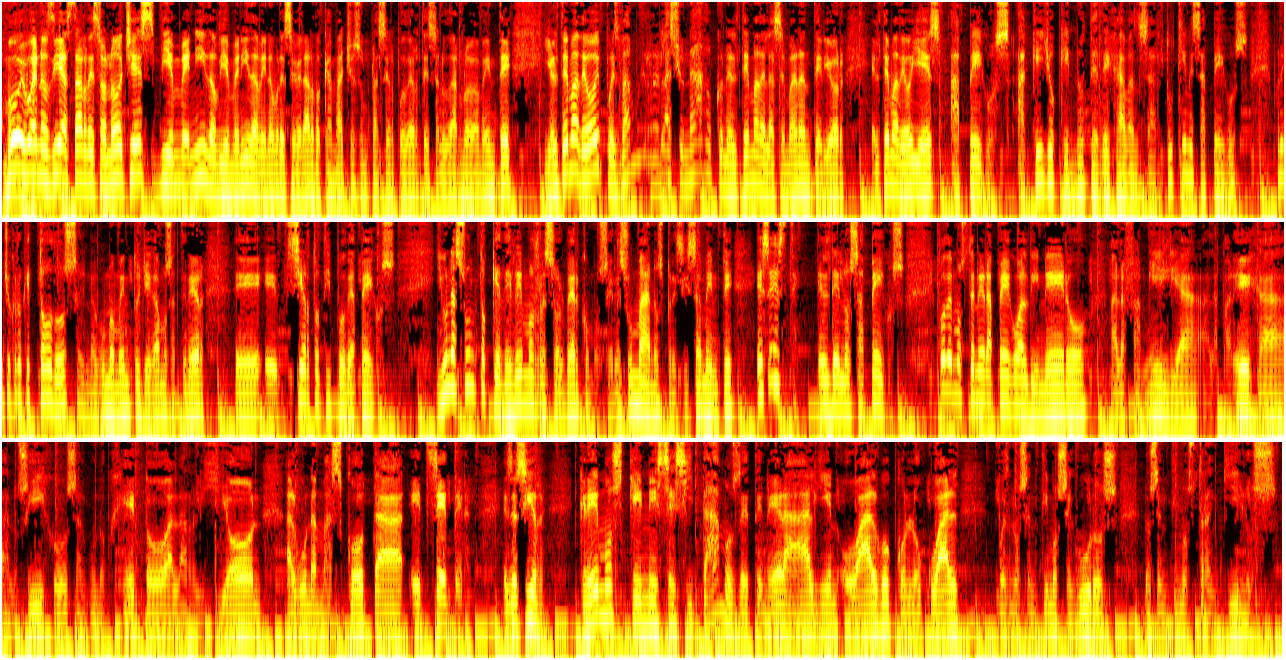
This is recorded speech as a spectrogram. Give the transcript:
Muy buenos días, tardes o noches. Bienvenido, bienvenida. Mi nombre es Everardo Camacho. Es un placer poderte saludar nuevamente. Y el tema de hoy, pues va muy relacionado con el tema de la semana anterior. El tema de hoy es apegos, aquello que no te deja avanzar. ¿Tú tienes apegos? Bueno, yo creo que todos en algún momento llegamos a tener eh, eh, cierto tipo de apegos. Y un asunto que debemos resolver como seres humanos, precisamente, es este el de los apegos. Podemos tener apego al dinero, a la familia, a la pareja, a los hijos, a algún objeto, a la religión, alguna mascota, etcétera. Es decir, creemos que necesitamos de tener a alguien o algo con lo cual pues nos sentimos seguros, nos sentimos tranquilos.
